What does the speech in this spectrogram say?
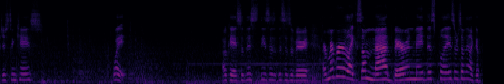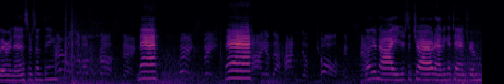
just in case. Wait. Okay, so this this is this is a very. I remember like some mad baron made this place or something, like a baroness or something. Herald of Andraste! Nah, nah. You're not. You're just a child having a tantrum.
